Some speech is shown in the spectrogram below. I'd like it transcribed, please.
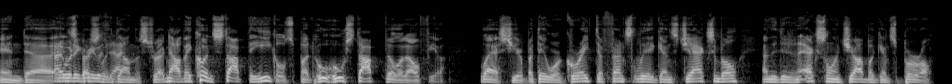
and uh, I would agree with especially that. down the stretch. Now they couldn't stop the Eagles, but who who stopped Philadelphia last year? But they were great defensively against Jacksonville, and they did an excellent job against Burrow.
